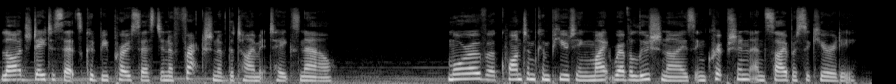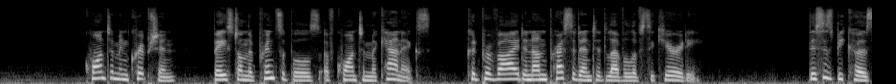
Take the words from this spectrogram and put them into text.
Large datasets could be processed in a fraction of the time it takes now. Moreover, quantum computing might revolutionize encryption and cybersecurity. Quantum encryption, based on the principles of quantum mechanics, could provide an unprecedented level of security. This is because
